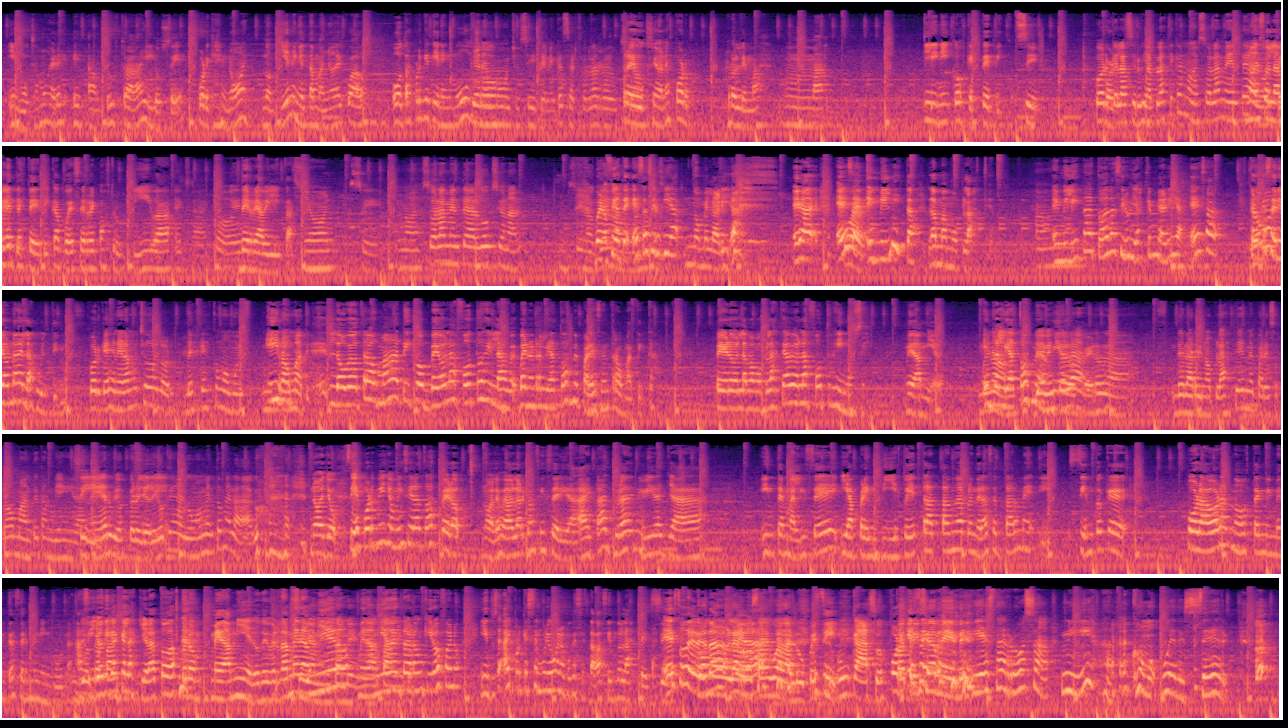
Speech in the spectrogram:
y muchas mujeres están frustradas y lo sé porque no no tienen el tamaño adecuado. Otras porque tienen mucho tienen mucho sí tienen que hacerse las reducciones reducciones por problemas más clínicos que estéticos. Sí. Porque la cirugía plástica no es solamente no es solamente estética, puede ser reconstructiva, exacto, de rehabilitación. Sí, no es solamente algo opcional. Sino bueno, fíjate, esa cirugía no me la haría. esa, en mi lista, la mamoplastia. Ah. En mi lista de todas las cirugías que me haría, esa creo que sería una de las últimas porque genera mucho dolor. Ves que es como muy, traumático. Eh, lo veo traumático, veo las fotos y las... Bueno, en realidad todas me parecen traumáticas. Pero la mamoplastia veo las fotos y no sé, me da miedo. en realidad todos me dan miedo, pero... de la rinoplastia y me parece traumante también y da nervios, pero yo digo que en algún momento me la hago. no, yo, si es por mí, yo me hiciera todas, pero no, les voy a hablar con sinceridad. A estas alturas de mi vida ya internalicé y aprendí. Estoy tratando de aprender a aceptarme y siento que por ahora no está en mi mente hacerme ninguna. Así yo, diga que las quiera todas, pero me da miedo, de verdad me da miedo, me da, miedo entrar a un quirófano y entonces, ay, ¿por qué se murió? Bueno, porque se estaba haciendo las tetas. Eso de verdad. Como la Rosa de Guadalupe, sí. un caso. Patricia Méndez. Y esta Rosa, mi hija, ¿cómo puede ser?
